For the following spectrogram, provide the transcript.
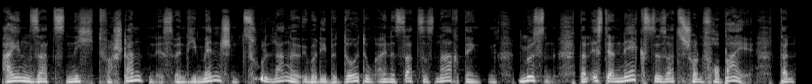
ein Satz nicht verstanden ist, wenn die Menschen zu lange über die Bedeutung eines Satzes nachdenken müssen, dann ist der nächste Satz schon vorbei. Dann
